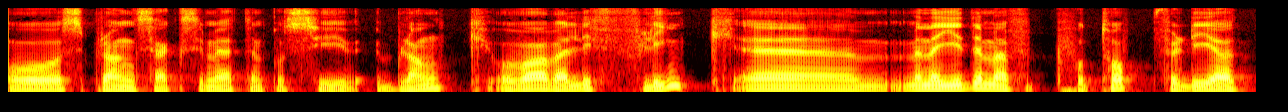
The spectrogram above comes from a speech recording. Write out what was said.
og sprang 60-meteren på syv blank og var veldig flink. Uh, men jeg gidde meg på topp fordi at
